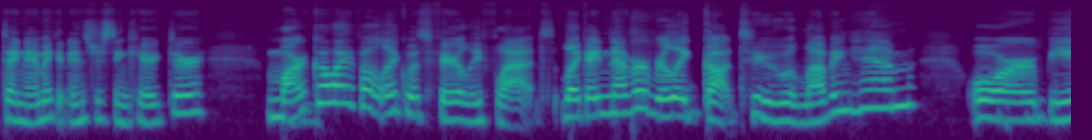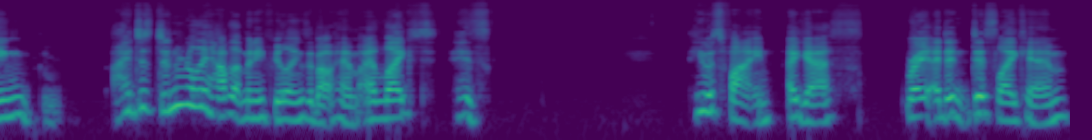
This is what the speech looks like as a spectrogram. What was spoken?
dynamic and interesting character. Marco, I felt like was fairly flat. Like I never really got to loving him or Mhm. being. I just didn't really have that many feelings about him. I liked his. He was fine, I guess. Right? I didn't dislike him.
